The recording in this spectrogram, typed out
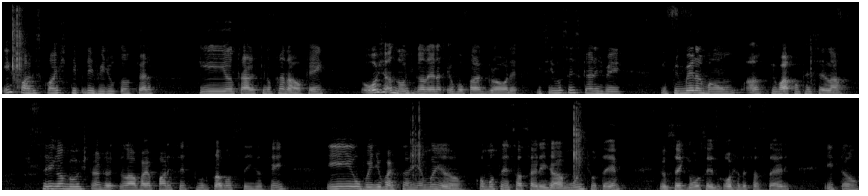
e fale quais tipo de vídeo que eu quero que eu traga aqui no canal, ok? Hoje à noite, galera, eu vou para Glória. E se vocês querem ver em primeira mão o que vai acontecer lá, siga meu Instagram que lá vai aparecer tudo para vocês, ok? E o vídeo vai sair amanhã. Como tem essa série já há muito tempo, eu sei que vocês gostam dessa série, então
